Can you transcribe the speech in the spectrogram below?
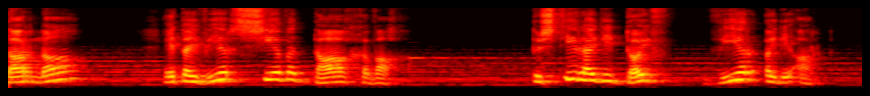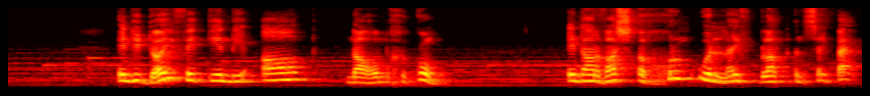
Daarna het hy weer 7 dae gewag. Toe stuur hy die duif weer uit die ark. En die duif het teen die aand na hom gekom. En daar was 'n groen olyfblad in sy bek.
